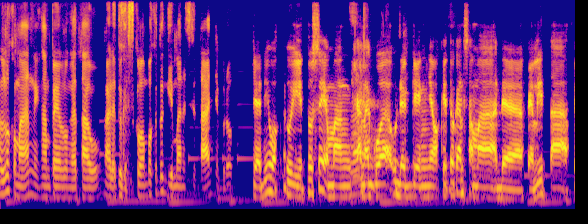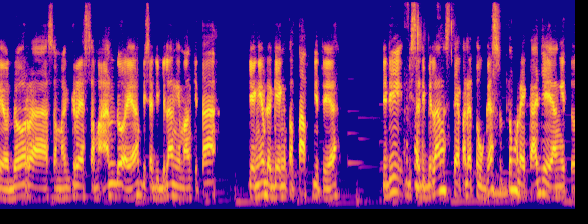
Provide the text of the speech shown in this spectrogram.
lo ke mana nih sampai lo nggak tahu ada tugas kelompok itu gimana ceritanya, bro? jadi waktu itu sih emang karena gue udah gengnya waktu itu kan sama ada Felita, Theodora, sama Grace, sama Ando ya. Bisa dibilang emang kita gengnya udah geng tetap gitu ya jadi bisa dibilang setiap ada tugas itu mereka aja yang itu.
